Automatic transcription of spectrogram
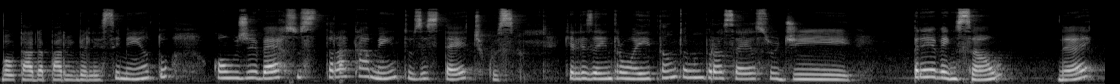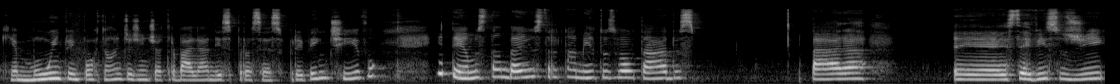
voltada para o envelhecimento com os diversos tratamentos estéticos que eles entram aí tanto num processo de prevenção, né, que é muito importante a gente já trabalhar nesse processo preventivo, e temos também os tratamentos voltados para é, serviços de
